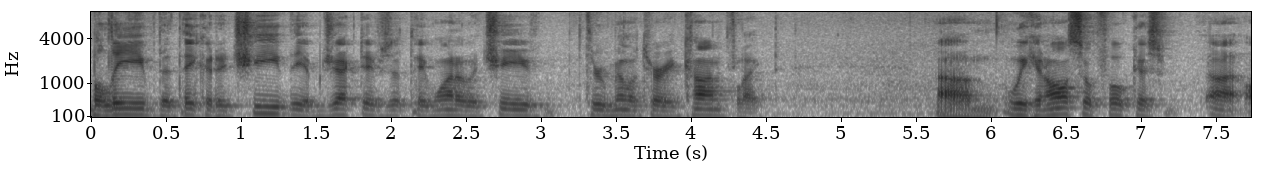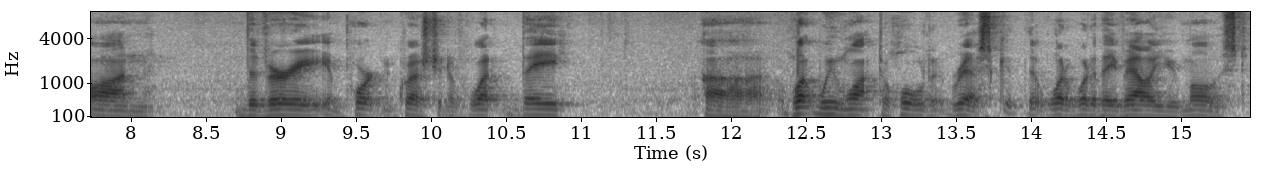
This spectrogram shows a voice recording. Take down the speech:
believe that they could achieve the objectives that they want to achieve through military conflict. Um, we can also focus uh, on the very important question of what they, uh, what we want to hold at risk. That what what do they value most,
